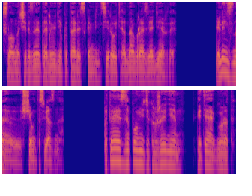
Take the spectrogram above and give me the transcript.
словно через это люди пытались компенсировать однообразие одежды. Или не знаю, с чем это связано. Пытаясь запомнить окружение, хотя город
